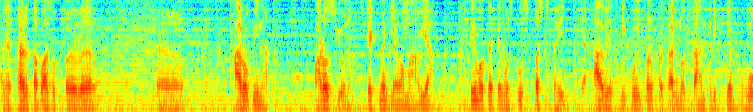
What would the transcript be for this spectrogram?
અને સ્થળ તપાસ ઉપર આરોપીના પાડોશીઓના સ્ટેટમેન્ટ લેવામાં આવ્યા. તે વખતે વસ્તુ સ્પષ્ટ થઈ કે આ વ્યક્તિ કોઈ પણ પ્રકારનો તાંત્રિક કે ભૂવો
